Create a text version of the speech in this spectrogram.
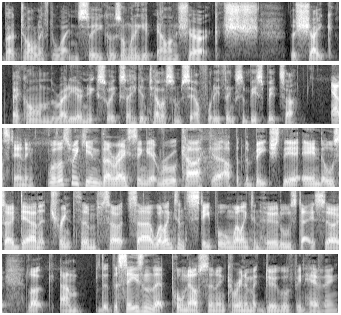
But I'll have to wait and see because I'm going to get Alan Sharrock, shh, the Shake, back on the radio next week so he can tell us himself what he thinks the best bets are. Outstanding. Well, this weekend they're racing at Ruakaka up at the beach there and also down at Trentham. So it's uh, Wellington Steeple and Wellington Hurdles Day. So, look, um, the, the season that Paul Nelson and Corina McDougal have been having,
